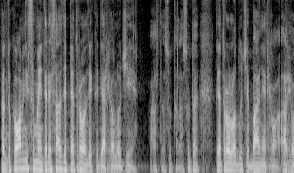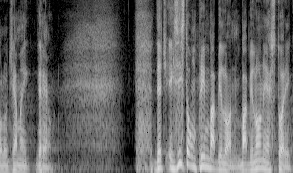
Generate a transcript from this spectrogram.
Pentru că oamenii sunt mai interesați de petrol decât de arheologie. Asta 100%. Petrolul duce bani, arheologia mai greu. Deci există un prim Babilon, Babilonul istoric.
